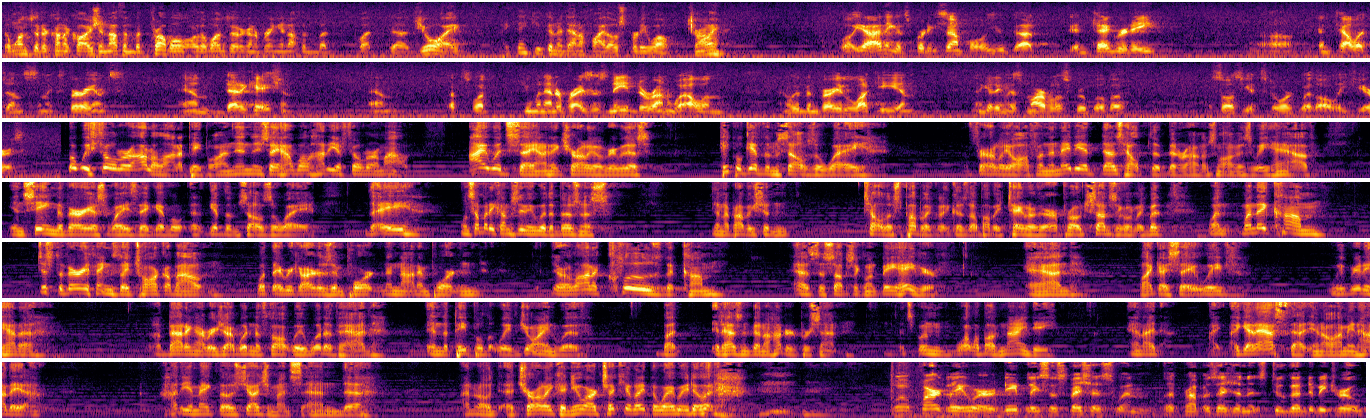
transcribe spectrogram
the ones that are going to cause you nothing but trouble or the ones that are going to bring you nothing but, but uh, joy, I think you can identify those pretty well. Charlie? Well, yeah, I think it's pretty simple. You've got integrity, uh, intelligence, and experience, and dedication. And that's what human enterprises need to run well. And, and we've been very lucky in, in getting this marvelous group of uh, associates to work with all these years. But we filter out a lot of people. And then they say, how, well, how do you filter them out? I would say, and I think Charlie will agree with this, people give themselves away fairly often, and maybe it does help to have been around as long as we have in seeing the various ways they give, uh, give themselves away. They, when somebody comes to me with a business, and I probably shouldn't tell this publicly because they'll probably tailor their approach subsequently, but when, when they come, just the very things they talk about, what they regard as important and not important, there are a lot of clues that come as to subsequent behavior. And like I say, we've we've really had a, a batting average I wouldn't have thought we would have had in the people that we've joined with, but it hasn't been 100%. It's been well above 90. And I, I, I get asked that, you know, I mean, how do you, how do you make those judgments? And uh, I don't know, uh, Charlie, can you articulate the way we do it? Well, partly we're deeply suspicious when the proposition is too good to be true.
